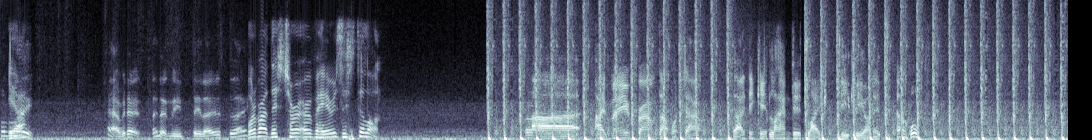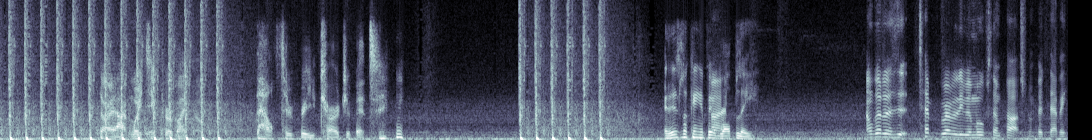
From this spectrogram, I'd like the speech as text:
What Yeah. they? Yeah, we don't. They don't need to see those, do they? What about this turret over here? Is this still on? Uh, I may have ground that one down. but I think it landed like neatly on itself. Sorry, I'm waiting for my health to recharge a bit. It is looking a bit Alright. wobbly. I'm gonna temporarily remove some parts from Big Daddy.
